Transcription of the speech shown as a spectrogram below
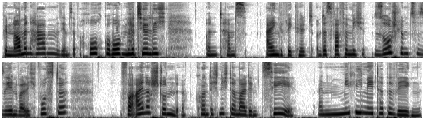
genommen haben. Sie haben es einfach hochgehoben natürlich und haben es eingewickelt. Und das war für mich so schlimm zu sehen, weil ich wusste, vor einer Stunde konnte ich nicht einmal den Zeh einen Millimeter bewegen.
